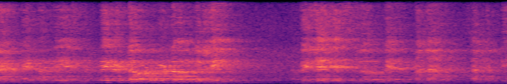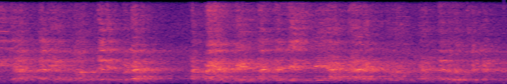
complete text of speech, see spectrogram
ప్యాంప్లెట్ అందజేస్తాం మీరు డోర్ టు డోర్ వెళ్ళి విలేజెస్లో మన సమితి ఆధ్వర్యంలో అందరికి కూడా ఆ ప్యాంప్లెట్ అందజేస్తే ఆ కార్యక్రమానికి అందరూ వచ్చేటట్టు.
